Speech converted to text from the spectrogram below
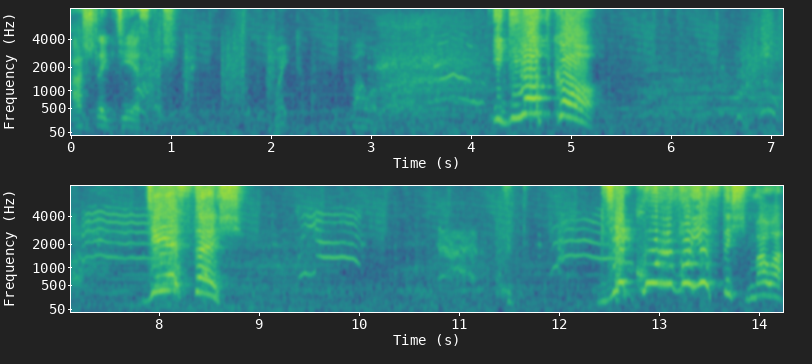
Ashley, gdzie jesteś? Idiotko! Gdzie jesteś? Gdzie kurwo jesteś, mała?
